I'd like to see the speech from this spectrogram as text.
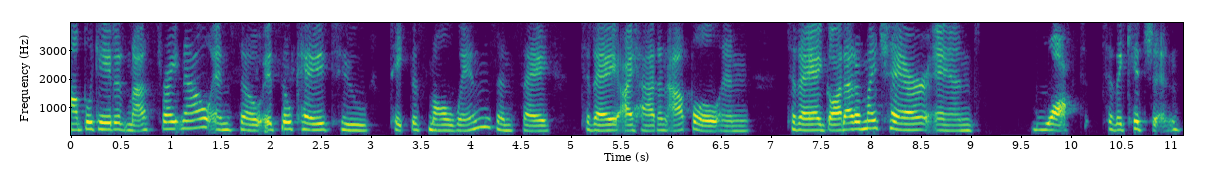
complicated mess right now. And so it's okay to take the small wins and say, today I had an apple and today I got out of my chair and walked to the kitchen.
